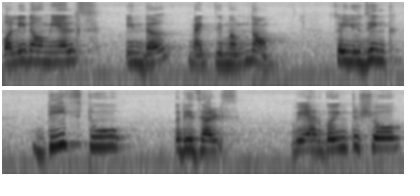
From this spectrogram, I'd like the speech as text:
polynomials in the maximum norm. So, using these two results we are going to show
